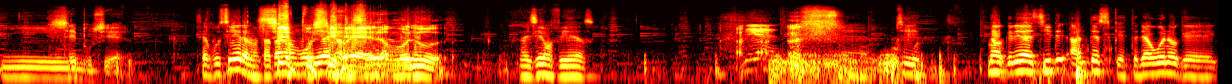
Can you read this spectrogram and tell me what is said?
Y Se pusieron. se pusieron, nos Se trataron muy bien. nos pusieron, boludo. Nos hicieron fideos. Bien. Eh, sí. No, quería decir antes que estaría bueno que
